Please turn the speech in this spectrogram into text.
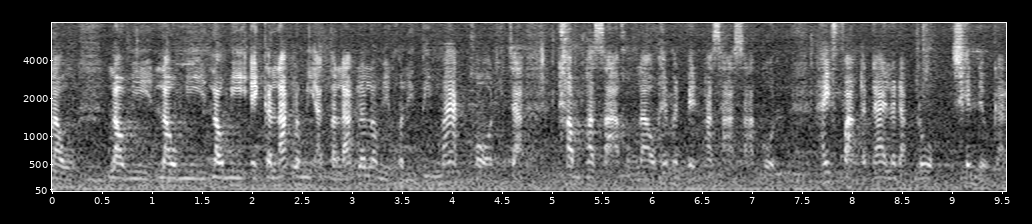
เราเรามีเรามีเรามีเอกลักษณ์เรามีอัตลักษณ์และเรามีคุณภาพมากพอที่จะทำภาษาของเราให้มันเป็นภาษาสากล ให้ฟังกันได้ระดับโลกเช่นเดียวกัน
